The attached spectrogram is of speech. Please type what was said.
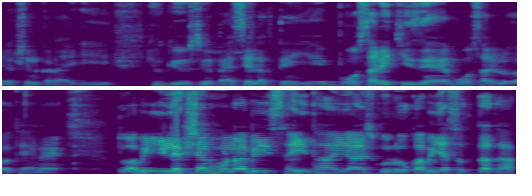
इलेक्शन कराएगी क्योंकि उसमें पैसे लगते हैं ये। बहुत सारी चीज़ें हैं बहुत सारे लोगों का कहना है। तो अभी इलेक्शन होना भी सही था या इसको रोका भी जा सकता था?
